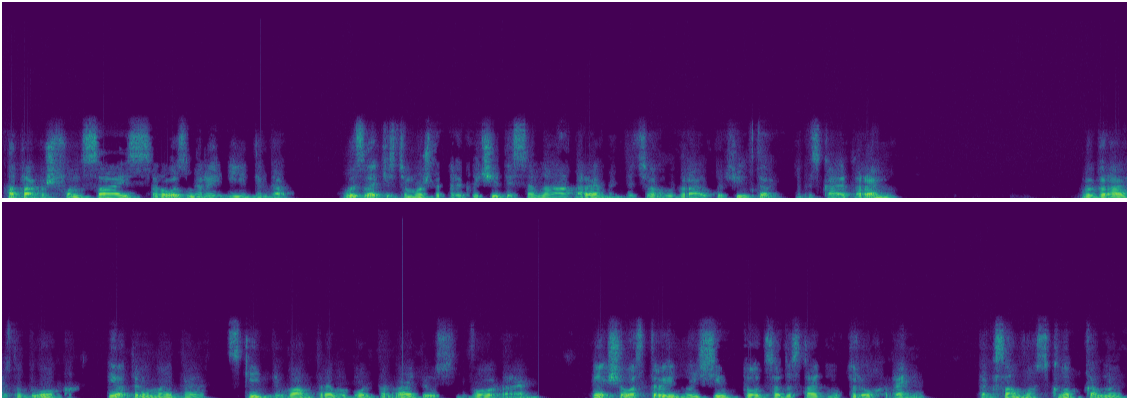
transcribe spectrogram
а також font size, розміри і так далі. Ви з легкістю можете переключитися на реми. Для цього вибираєте фільтр, натискаєте рем, вибираєте блок і отримаєте, скільки вам треба border radius в рем. І якщо у вас 3.07, то це достатньо трьох ремів. Так само з кнопками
